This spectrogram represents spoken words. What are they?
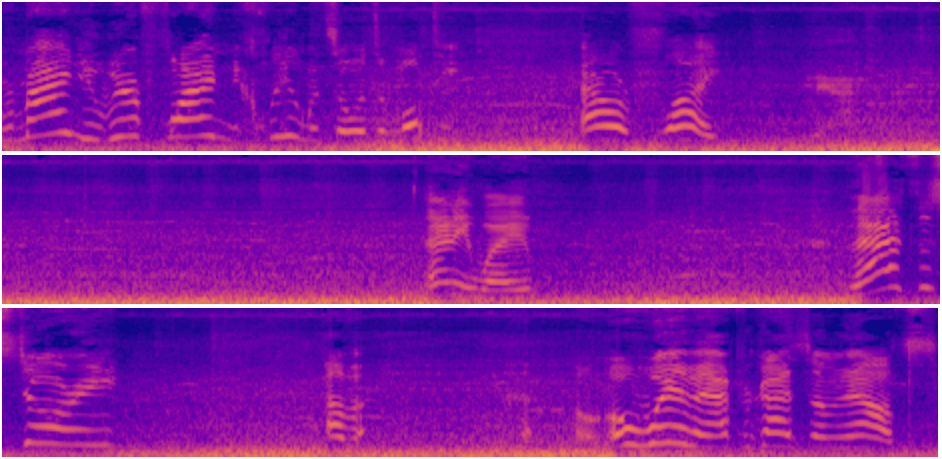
remind you, we were flying to Cleveland, so it's a multi-hour flight. Yeah. Anyway, that's the story of. Oh, wait a minute, I forgot something else.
